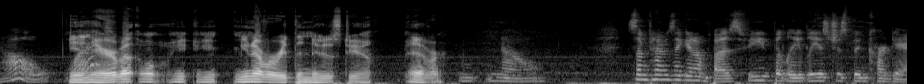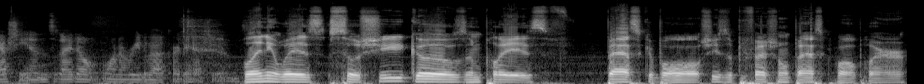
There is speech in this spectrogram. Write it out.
No. You didn't What? hear about? Well, you, you you never read the news, do you? Ever? No. Sometimes I get on BuzzFeed, but lately it's just been Kardashians, and I don't want to read about Kardashians. Well, anyways, so she goes and plays basketball. She's a professional basketball player.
